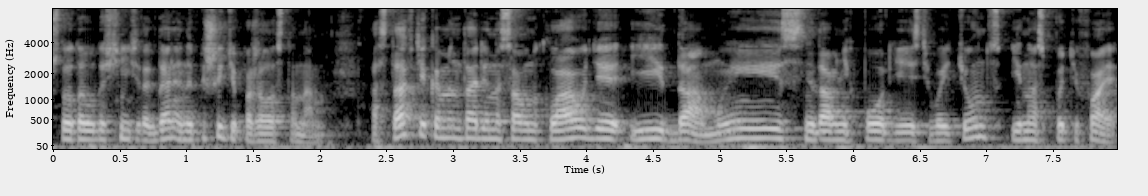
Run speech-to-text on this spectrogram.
что-то уточнить и так далее, напишите, пожалуйста, нам. Оставьте комментарий на SoundCloud. И да, мы с недавних пор есть в iTunes и на Spotify.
